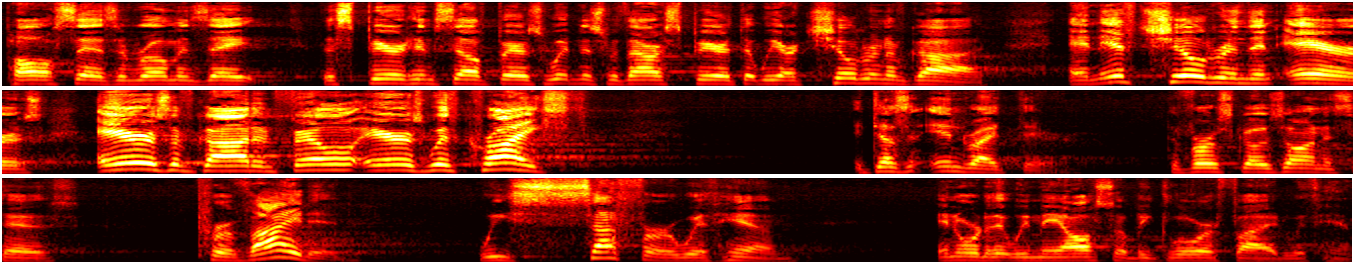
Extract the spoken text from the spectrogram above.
Paul says in Romans 8, the Spirit Himself bears witness with our spirit that we are children of God. And if children, then heirs, heirs of God and fellow heirs with Christ. It doesn't end right there. The verse goes on and says, provided we suffer with Him in order that we may also be glorified with Him.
